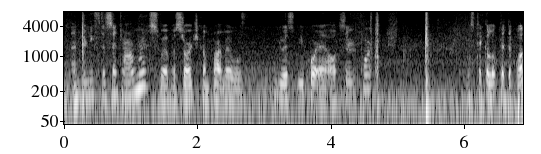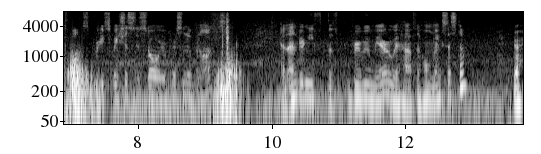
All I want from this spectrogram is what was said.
And underneath the center armrest, we have a storage compartment with USB port and auxiliary port. Let's take a look at the glove box. Pretty spacious to store your personal belongings. And underneath the rearview mirror, we have the home link system, your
